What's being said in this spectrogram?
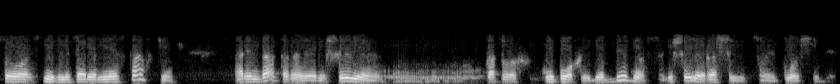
что снизились арендные ставки – арендаторы решили, у которых неплохо идет бизнес, решили расширить свои площади.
